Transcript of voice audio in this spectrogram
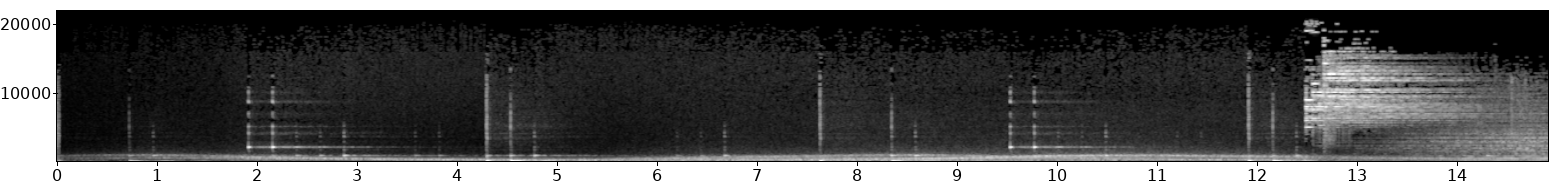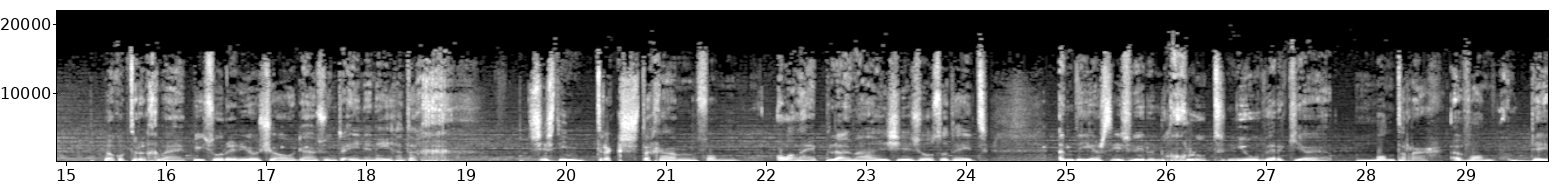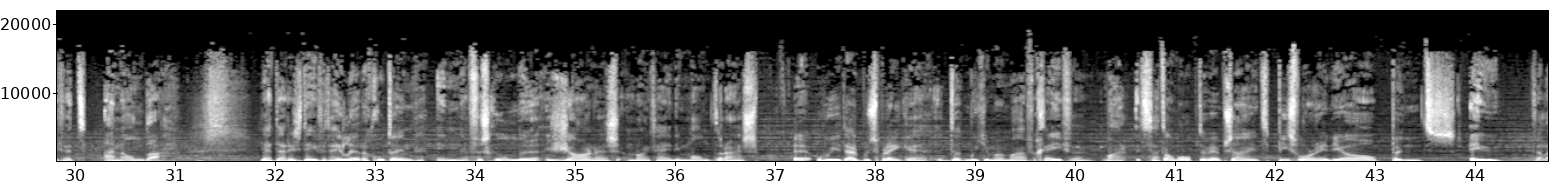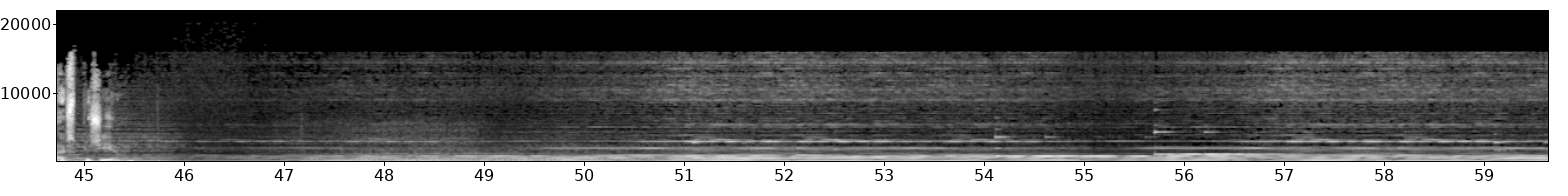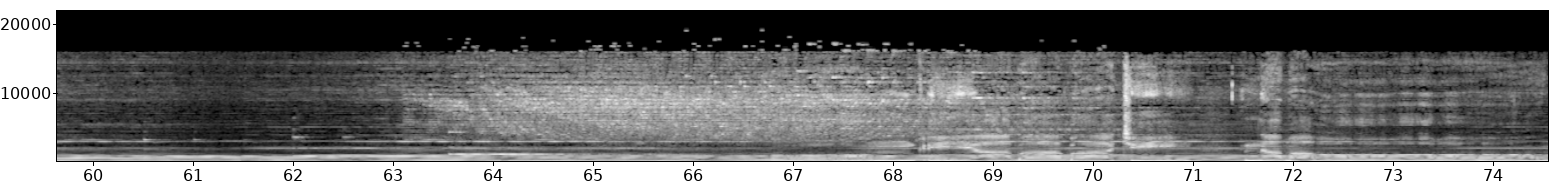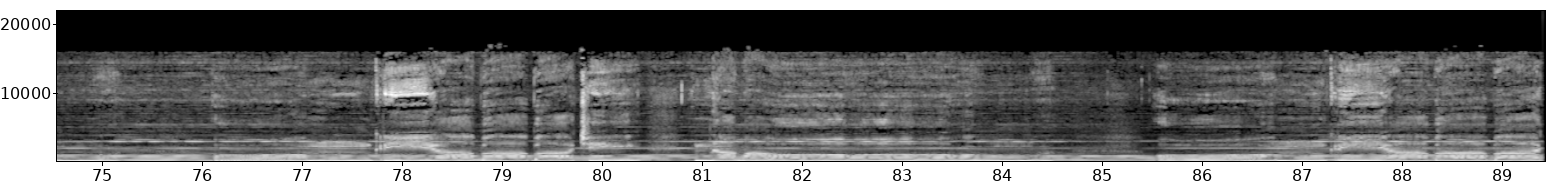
Welkom terug bij Peaceful Radio Show 1091. 16 tracks te gaan van allerlei pluimage, zoals dat heet. En de eerste is weer een gloednieuw werkje, Mantra van David Ananda. Ja, daar is David heel erg goed in. In verschillende genres maakt hij die mantra's. Uh, hoe je het uit moet spreken, dat moet je me maar vergeven. Maar het staat allemaal op de website peacefulradio.eu. Veel luisterplezier.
